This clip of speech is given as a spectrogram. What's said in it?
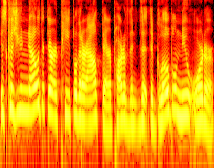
is because you know that there are people that are out there part of the, the, the global new order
